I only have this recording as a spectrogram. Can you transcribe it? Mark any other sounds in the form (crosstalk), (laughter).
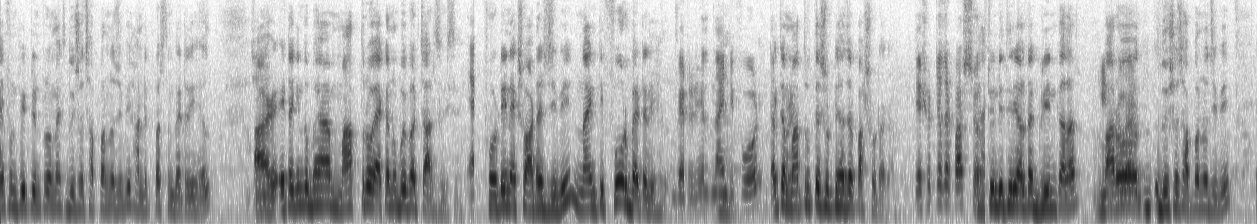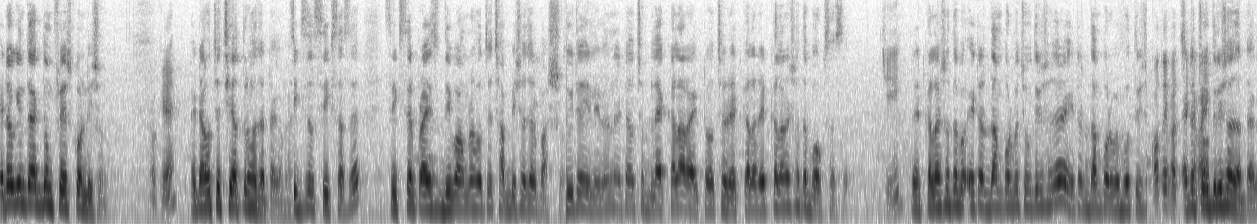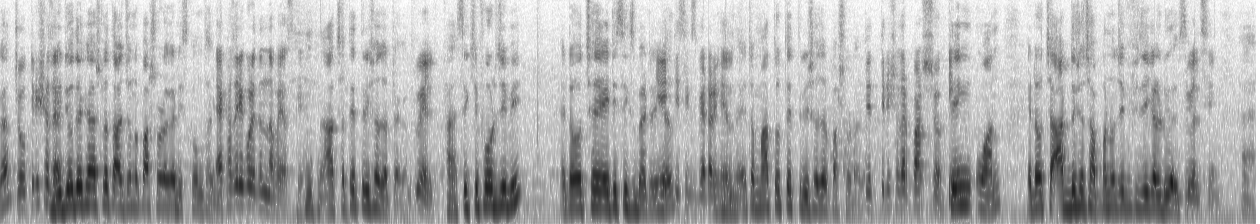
IPhone fifteen pro max দুইশো ছাপ্পান্ন GB hundred percent battery health আর এটা কিন্তু ভাইয়া মাত্র একানব্বই বার চার্জ হয়েছে ফোরটিন একশো আঠাশ GB ninety four battery health battery health ninety four এটা মাত্র তেষট্টি হাজার পাঁচশো টাকা। তেষট্টি হাজার পাঁচশো? Twenty three ultra green colour বারো। দুইশো ছাপ্পান্ন জিবি এটাও কিন্তু একদম ফ্রেশ কন্ডিশন ওকে। এটা হচ্ছে ছিয়াত্তর হাজার টাকা পিক্সেল সিক্স আছে। সিক্স এর প্রাইস দিব আমরা হচ্ছে ছাব্বিশ হাজার পাঁচশো। দুইটা ইলেভেন এটা হচ্ছে ব্ল্যাক কালার আর একটা হচ্ছে রেড কালার রেড কালারের সাথে বক্স আছে। জি। রেড কালারের সাথে এটার দাম পড়বে চৌত্রিশ হাজার এটার দাম পড়বে বত্রিশ কতই পাচ্ছি এটা চৌত্রিশ হাজার টাকা। চৌত্রিশ হাজার? ভিডিও দেখে আসলে তার জন্য পাঁচশো টাকা ডিসকাউন্ট থাকবে। এক হাজারই করে দেন না ভাই আজকে। আচ্ছা তেত্রিশ হাজার টাকা। টুয়েলভ। হ্যাঁ সিক্সটি ফোর জিবি এটা হচ্ছে eighty six battery health eighty six battery health এটা মাত্র তেত্রিশ হাজার পাঁচশো টাকা। তেত্রিশ হাজার পাঁচশো। কিং ওয়ান এটা হচ্ছে আট দুশো ছাপ্পান্ন জিবি ফিজিক্যাল ডুয়েল সিম হ্যাঁ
